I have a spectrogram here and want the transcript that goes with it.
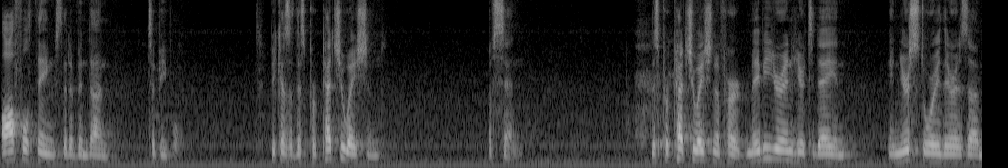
awful things that have been done to people because of this perpetuation of sin, this perpetuation of hurt. Maybe you're in here today and in your story, there is um,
